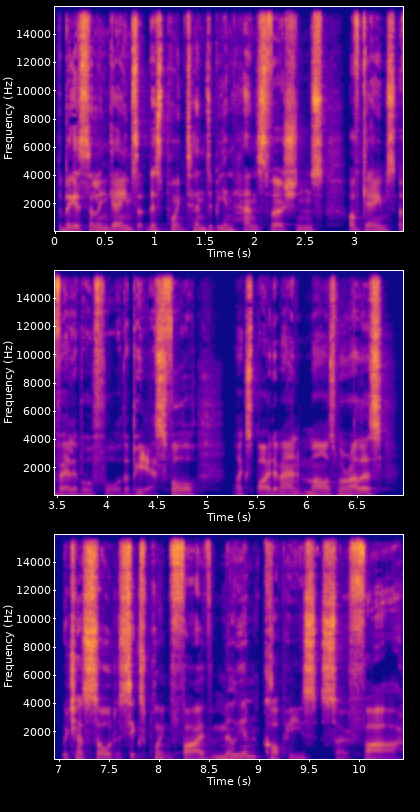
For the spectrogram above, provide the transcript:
The biggest selling games at this point tend to be enhanced versions of games available for the PS4, like Spider Man Miles Morales, which has sold 6.5 million copies so far.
